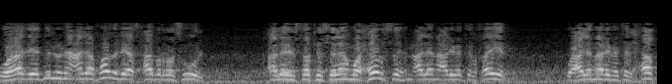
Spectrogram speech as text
وهذا يدلنا على فضل أصحاب الرسول عليه الصلاة والسلام وحرصهم على معرفة الخير وعلى معرفة الحق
